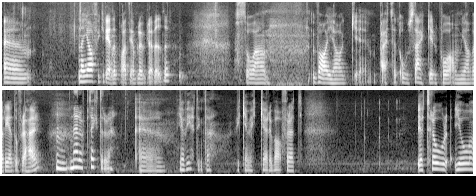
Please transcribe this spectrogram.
Ehm, när jag fick reda på att jag blev gravid så eh, var jag på ett sätt osäker på om jag var redo för det här. Mm. När upptäckte du det? Eh, jag vet inte vilken vecka det var för att jag tror, jo,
